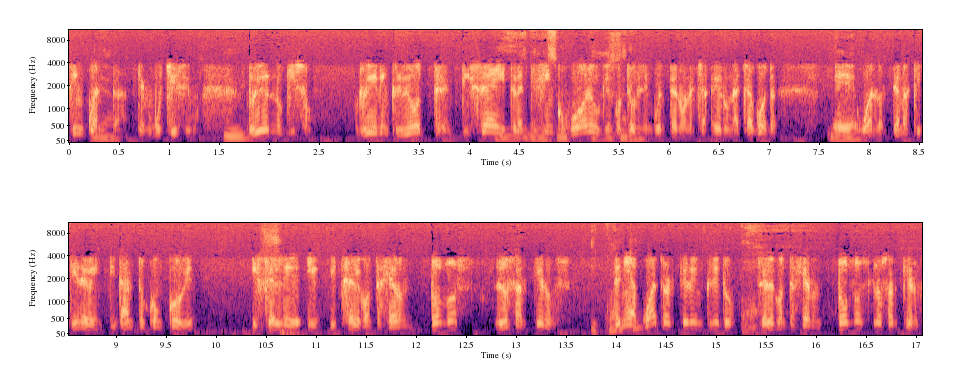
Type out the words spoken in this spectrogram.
50, que es muchísimo. Mm. River no quiso. River inscribió 36, 35 jugadores porque encontró que 50 era una, era una chacota. Eh, bueno, el tema es que tiene veintitantos con COVID y se le, y se le contagiaron todos los arqueros. Tenía cuatro arqueros inscritos, oh. se le contagiaron todos los arqueros.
